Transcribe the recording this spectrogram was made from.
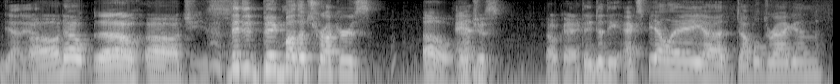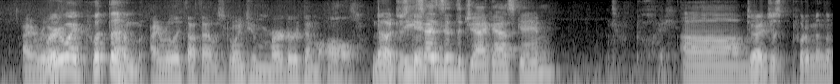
Yeah, they, Oh, no. Oh. Oh, jeez. they did Big Mutha Truckers. Oh, they're just... Okay. They did the XBLA uh, Double Dragon. I really, Where do I put them? I really thought that was going to murder them all. No, just These gave guys them- did the Jackass game. Boy. Um, Do I just put them in the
